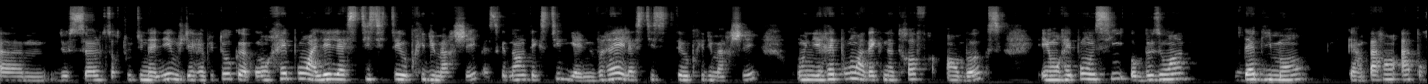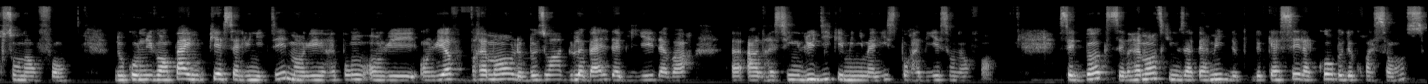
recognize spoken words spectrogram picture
euh, de solde sur toute une année où je dirais plutôt qu'on répond à l'élasticité au prix du marché parce que dans le textile, il y a une vraie élasticité au prix du marché. On y répond avec notre offre en box et on répond aussi aux besoins d'habillement qu'un parent a pour son enfant. Donc, on ne lui vend pas une pièce à l'unité, mais on lui répond, on lui, offre vraiment le besoin global d'habiller, d'avoir euh, un dressing ludique et minimaliste pour habiller son enfant. Cette box, c'est vraiment ce qui nous a permis de, casser la courbe de croissance.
